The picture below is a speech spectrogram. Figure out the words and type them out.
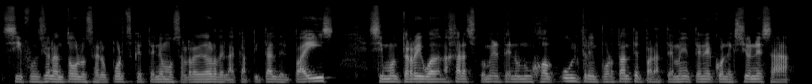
si funcionan todos los aeropuertos que tenemos alrededor de la capital del país, si Monterrey y Guadalajara se convierten en un hub ultra importante para también tener conexiones a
